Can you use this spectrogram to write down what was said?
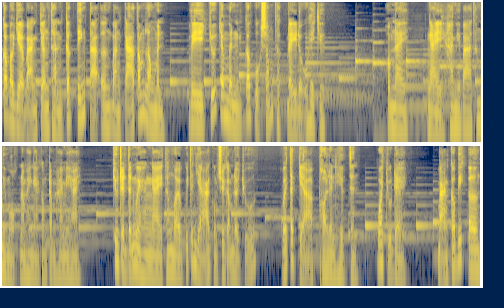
có bao giờ bạn chân thành cất tiếng tạ ơn bằng cả tấm lòng mình vì Chúa cho mình có cuộc sống thật đầy đủ hay chưa? Hôm nay, ngày 23 tháng 11 năm 2022, chương trình tỉnh nguyện hàng ngày thân mời quý tín giả cùng suy gẫm lời Chúa với tác giả Pauline Hilton qua chủ đề Bạn có biết ơn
